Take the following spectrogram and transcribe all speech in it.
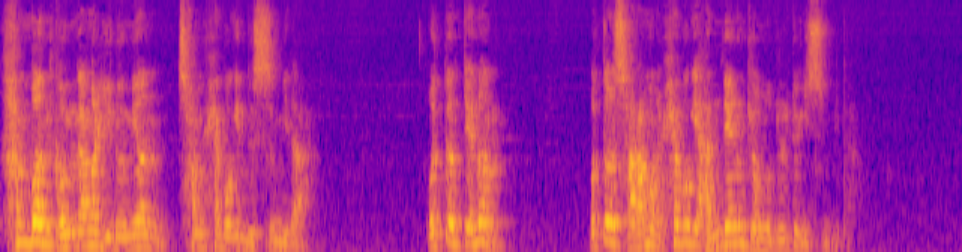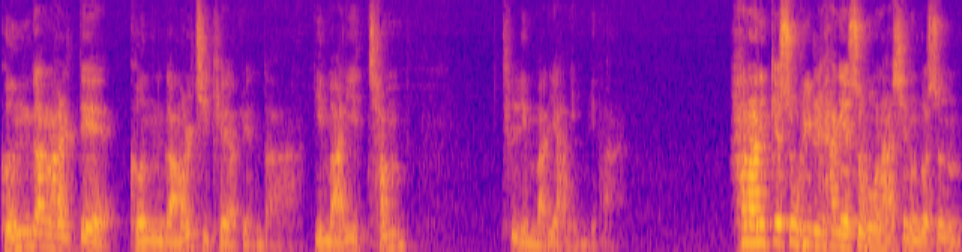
한 번 건강을 잃으면 참 회복이 늦습니다. 어떤 때는 어떤 사람은 회복이 안 되는 경우들도 있습니다. 건강할 때 건강을 지켜야 된다. 이 말이 참 틀린 말이 아닙니다. 하나님께서 우리를 향해서 원하시는 것은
